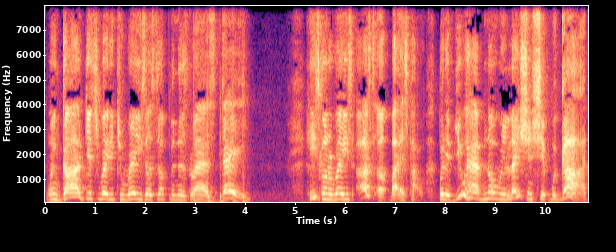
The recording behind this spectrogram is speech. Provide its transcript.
When God gets ready to raise us up in this last day, He's going to raise us up by His power. But if you have no relationship with God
